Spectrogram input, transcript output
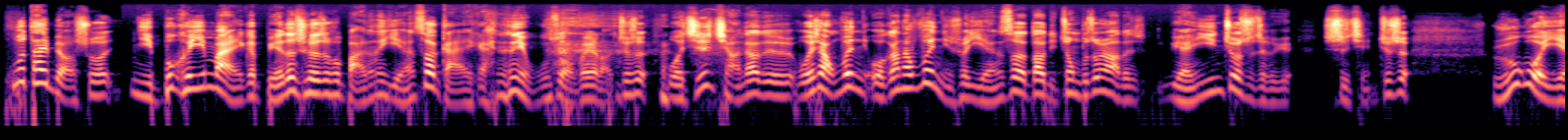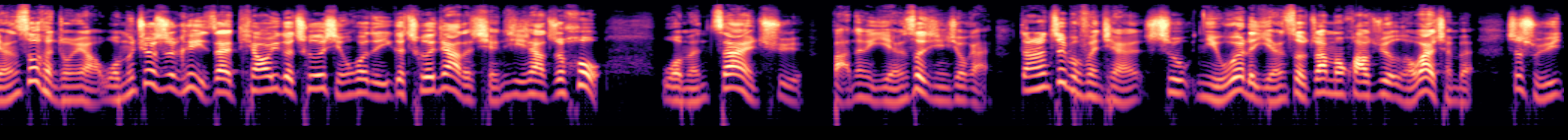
不代表说你不可以买一个别的车之后把那个颜色改一改，那也无所谓了。就是我其实强调的就是，我想问你，我刚才问你说颜色到底重不重要的原因，就是这个原事情，就是。如果颜色很重要，我们确实可以在挑一个车型或者一个车架的前提下之后，我们再去把那个颜色进行修改。当然，这部分钱是你为了颜色专门花出去额外成本，是属于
